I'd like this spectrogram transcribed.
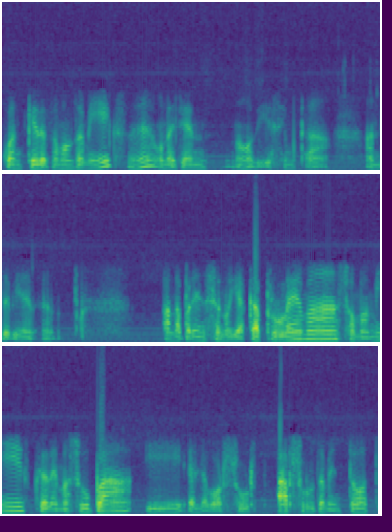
quan quedes amb els amics, eh? una gent, no, diguéssim que han de... Eh, en l'aparença no hi ha cap problema, som amics, quedem a sopar i llavors surt absolutament tot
